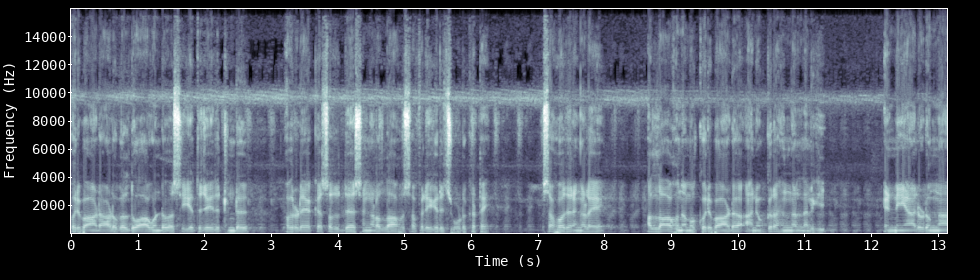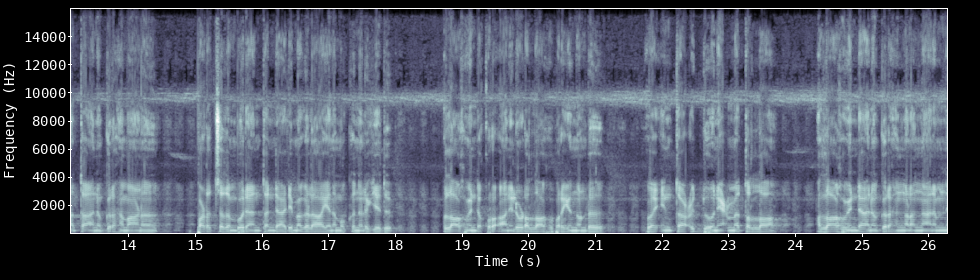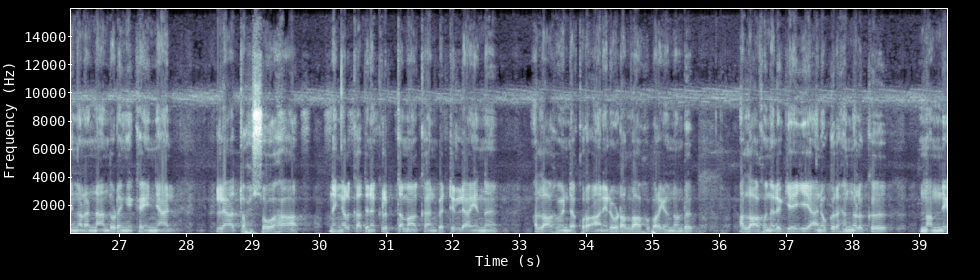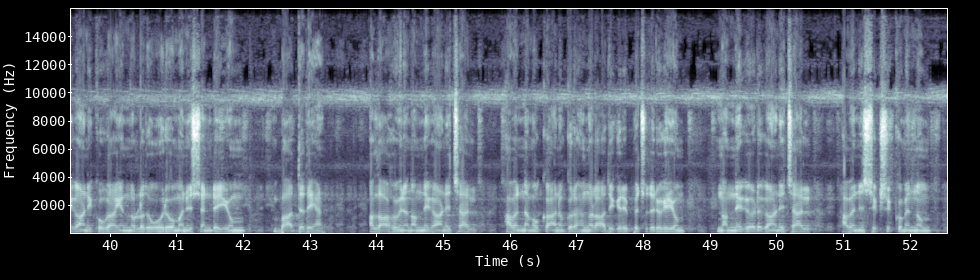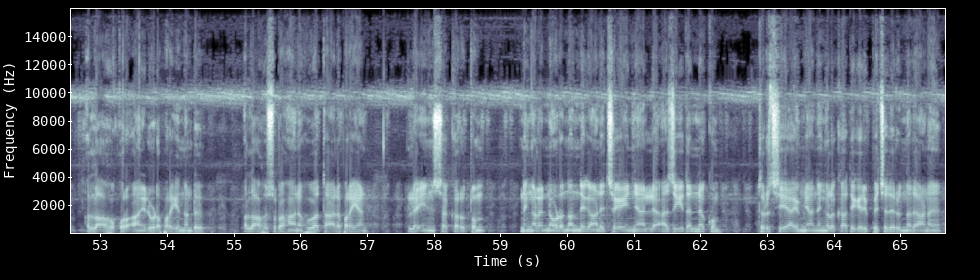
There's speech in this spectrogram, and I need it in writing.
ഒരുപാട് ആളുകൾ ദ്വാ കൊണ്ട് വസീയത്ത് ചെയ്തിട്ടുണ്ട്. അവരുടെയൊക്കെ സതുദ്ദേശങ്ങൾ അള്ളാഹു സഫലീകരിച്ചു കൊടുക്കട്ടെ. സഹോദരങ്ങളെ അള്ളാഹു നമുക്കൊരുപാട് അനുഗ്രഹങ്ങൾ നൽകി. എണ്ണിയാലൊടുങ്ങാത്ത അനുഗ്രഹമാണ് പടച്ചതമ്പുരാൻ തന്റെ അടിമകളായ നമുക്ക് നൽകിയത്. അള്ളാഹുവിന്റെ ഖുർആാനിലൂടെ അള്ളാഹു പറയുന്നുണ്ട് "വ ഇൻ അള്ളാഹുവിന്റെ അനുഗ്രഹങ്ങളെങ്ങാനും നിങ്ങൾ എണ്ണാൻ തുടങ്ങിക്കഴിഞ്ഞാൽ ലാ തുഹ്സൂഹ നിങ്ങൾക്കതിനെ ക്ലിപ്തമാക്കാൻ പറ്റില്ല എന്ന് അള്ളാഹുവിന്റെ ഖുർആാനിലൂടെ അള്ളാഹു പറയുന്നുണ്ട്. അള്ളാഹു നൽകിയ ഈ അനുഗ്രഹങ്ങൾക്ക് നന്ദി കാണിക്കുക എന്നുള്ളത് ഓരോ മനുഷ്യന്റെയും ബാധ്യതയാണ്. അള്ളാഹുവിന് നന്ദി കാണിച്ചാൽ അവൻ നമുക്ക് അനുഗ്രഹങ്ങൾ അധികരിപ്പിച്ചു തരികയും നന്ദി കേട് കാണിച്ചാൽ അവൻ ശിക്ഷിക്കുമെന്നും അള്ളാഹു ഖുർആാനിലൂടെ പറയുന്നുണ്ട്. അള്ളാഹു സുബഹാനുഹുവത്താല പറയാൻ ല ഇൻ ശക്കർത്തും നിങ്ങൾ എന്നോട് നന്ദി കാണിച്ചു കഴിഞ്ഞാൽ അസീതന്നക്കും തീർച്ചയായും ഞാൻ നിങ്ങൾക്ക് അധികരിപ്പിച്ചു തരുന്നതാണ്.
